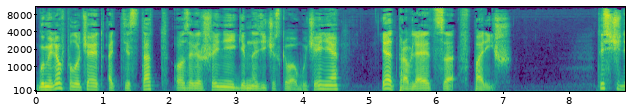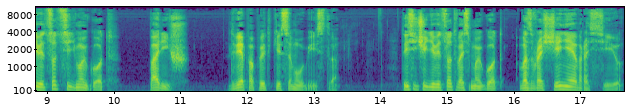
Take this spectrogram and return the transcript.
Гумилев получает аттестат о завершении гимназического обучения и отправляется в Париж. 1907 год. Париж. Две попытки самоубийства. 1908 год. Возвращение в Россию.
